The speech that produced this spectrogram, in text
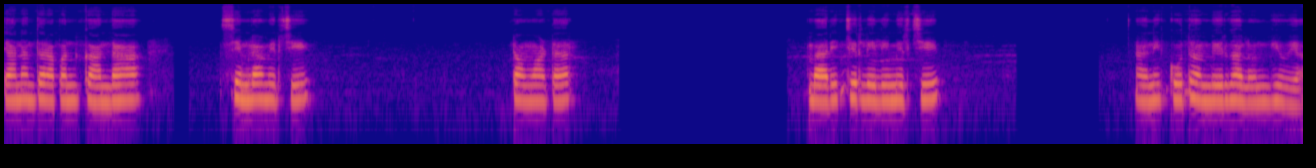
त्यानंतर आपण कांदा शिमला मिरची टमाटर बारीक चिरलेली मिरची आणि कोथिंबीर घालून घेऊया.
